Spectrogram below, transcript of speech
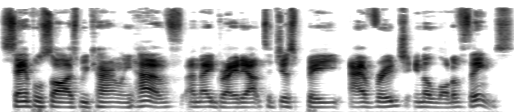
sample size we currently have, and they grade out to just be average in a lot of things.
